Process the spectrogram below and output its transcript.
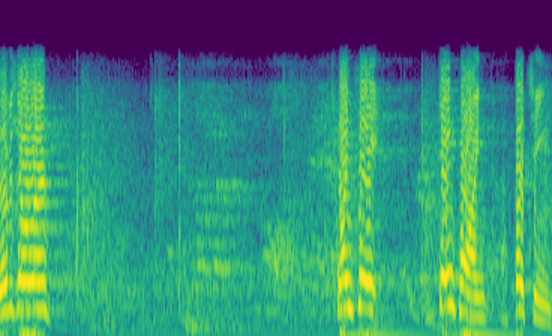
Service over. 20, game point, 13.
